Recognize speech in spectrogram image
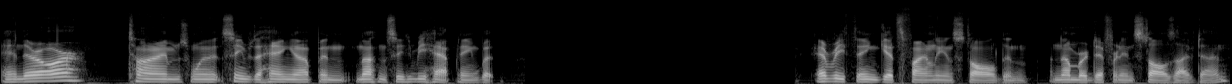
And there are times when it seems to hang up and nothing seems to be happening, but everything gets finally installed in a number of different installs I've done.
